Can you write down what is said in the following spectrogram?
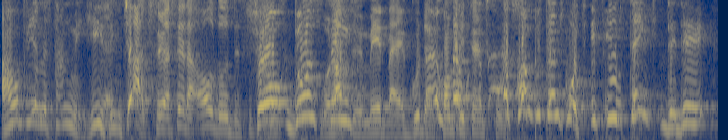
I hope you understand me. He's in Yes. charge. So you're saying that all those decisions So those will things have to be made by a good and a- competent a, coach. A competent coach. If you think the day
